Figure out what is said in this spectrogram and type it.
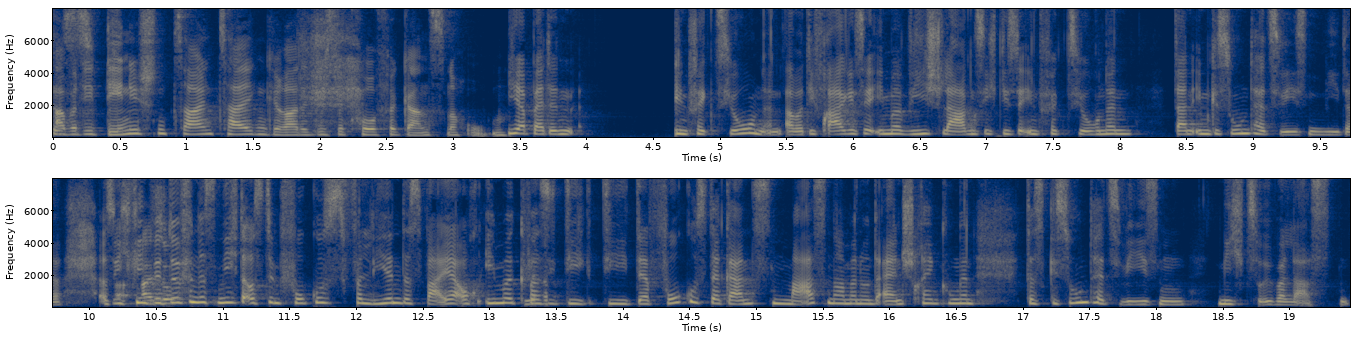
Aber die dänischen Zahlen zeigen gerade diese Kurve ganz nach oben. Ja, bei den Infektionen. Aber die Frage ist ja immer, wie schlagen sich diese Infektionen dann im Gesundheitswesen nieder. Also ich finde, also, wir dürfen das nicht aus dem Fokus verlieren. Das war ja auch immer quasi ja. die, die, der Fokus der ganzen Maßnahmen und Einschränkungen, das Gesundheitswesen nicht zu überlasten.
